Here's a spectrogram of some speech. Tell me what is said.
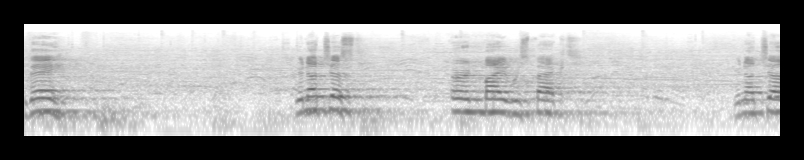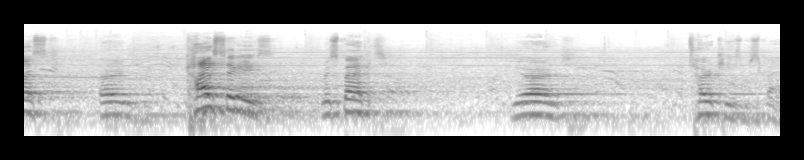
Today, you're not just earn my respect. You not just earned Kayseri's respect, you earned Turkey's respect.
